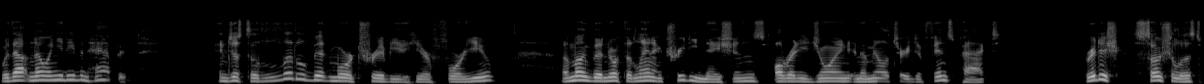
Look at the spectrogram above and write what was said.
without knowing it even happened. And just a little bit more trivia here for you. Among the North Atlantic Treaty nations already joined in a military defense pact, British socialists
